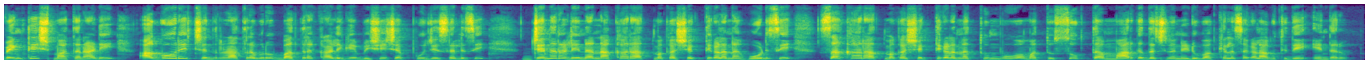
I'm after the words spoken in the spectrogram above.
ವೆಂಕಟೇಶ್ ಮಾತನಾಡಿ ಅಗೋರಿ ಚಂದ್ರನಾಥ್ರವರು ಭದ್ರಕಾಳಿಗೆ ವಿಶೇಷ ಪೂಜೆ ಸಲ್ಲಿಸಿ, ಜನರಲ್ಲಿನ ನಕಾರಾತ್ಮಕ ಶಕ್ತಿಗಳನ್ನು ಓಡಿಸಿ, ಸಕಾರಾತ್ಮಕ ಶಕ್ತಿಗಳನ್ನು ತುಂಬುವ ಮತ್ತು ಸೂಕ್ತ ಮಾರ್ಗದರ್ಶನ ನೀಡುವ ಕೆಲಸಗಳಾಗುತ್ತಿದೆ ಎಂದರು.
